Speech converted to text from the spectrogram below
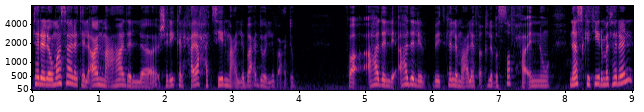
ترى لو ما صارت الآن مع هذا ال- شريك الحياة حتصير مع اللي بعده واللي بعده. فهذا اللي هذا اللي بيتكلموا عليه في اقلب الصفحة إنه ناس كثير مثلا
